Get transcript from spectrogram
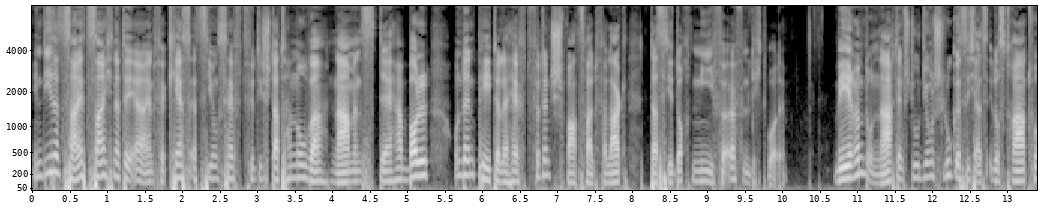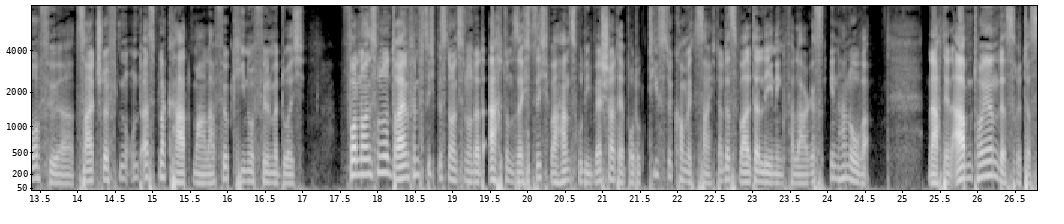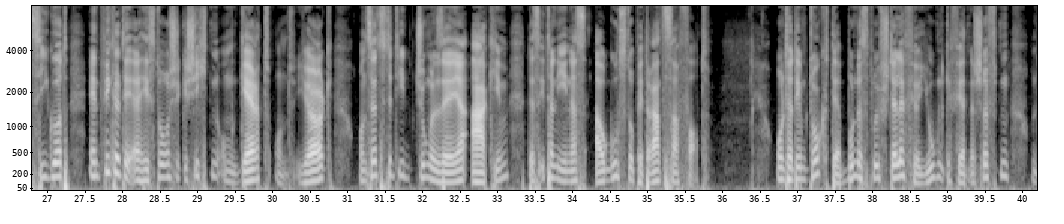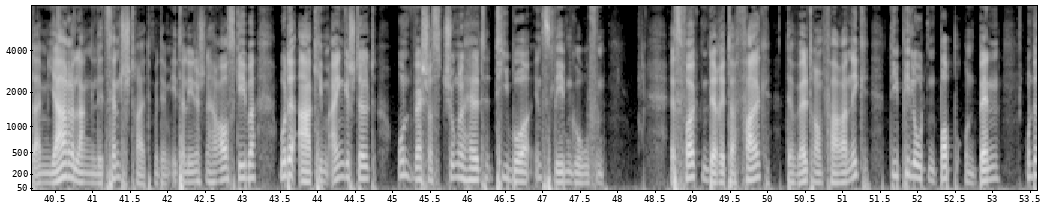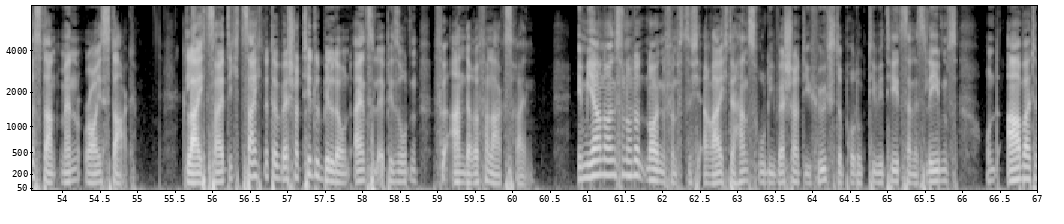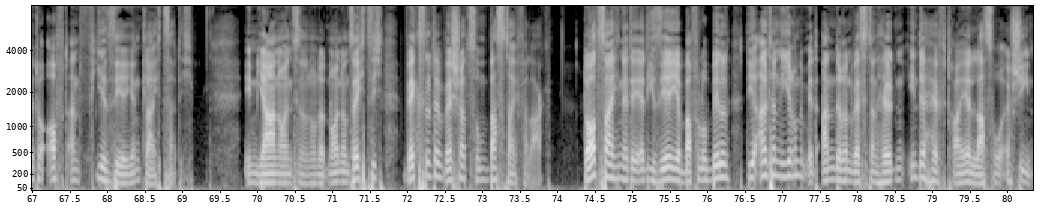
In dieser Zeit zeichnete er ein Verkehrserziehungsheft für die Stadt Hannover namens Der Herr Boll und ein Peterle-Heft für den Schwarzwaldverlag, das jedoch nie veröffentlicht wurde. Während und nach dem Studium schlug er sich als Illustrator für Zeitschriften und als Plakatmaler für Kinofilme durch. Von 1953 bis 1968 war Hans-Rudi Wäscher der produktivste Comiczeichner des Walter-Lening-Verlages in Hannover. Nach den Abenteuern des Ritters Sigurd entwickelte er historische Geschichten um Gerd und Jörg und setzte die Dschungelserie Akim des Italieners Augusto Pedrazza fort. Unter dem Druck der Bundesprüfstelle für jugendgefährdende Schriften und einem jahrelangen Lizenzstreit mit dem italienischen Herausgeber wurde Akim eingestellt und Wäschers Dschungelheld Tibor ins Leben gerufen. Es folgten der Ritter Falk, der Weltraumfahrer Nick, die Piloten Bob und Ben und der Stuntman Roy Stark. Gleichzeitig zeichnete Wäscher Titelbilder und Einzelepisoden für andere Verlagsreihen. Im Jahr 1959 erreichte Hans-Rudi Wäscher die höchste Produktivität seines Lebens und arbeitete oft an vier Serien gleichzeitig. Im Jahr 1969 wechselte Wäscher zum Bastei Verlag. Dort zeichnete er die Serie Buffalo Bill, die alternierend mit anderen Westernhelden in der Heftreihe Lasso erschien.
